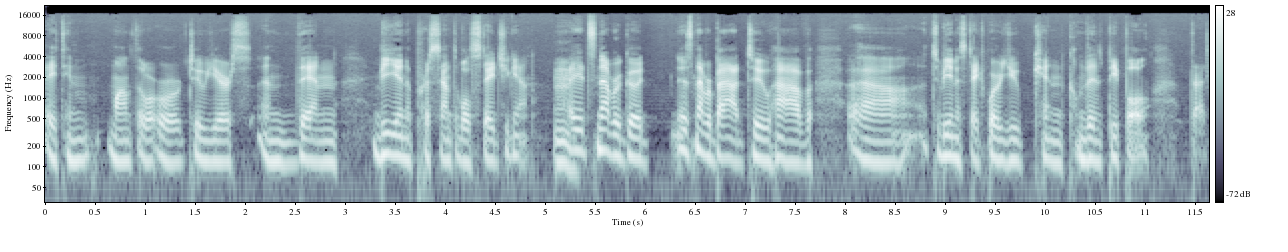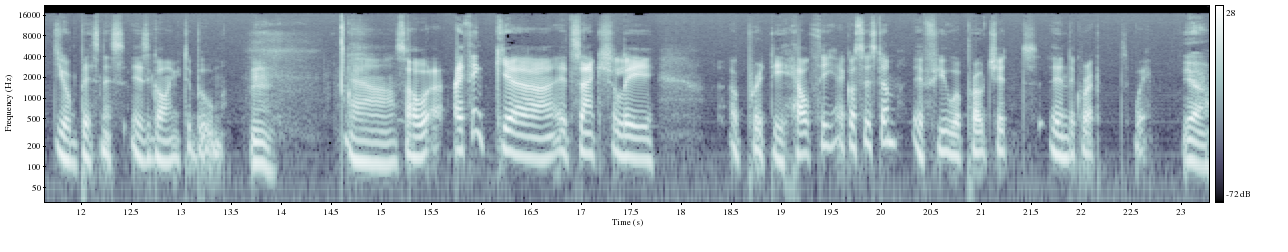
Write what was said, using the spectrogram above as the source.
18 months or, or two years and then be in a presentable stage again. Mm. It's never good. It's never bad to have uh, to be in a state where you can convince people that your business is going to boom. Mm. Uh, so uh, I think uh, it's actually a pretty healthy ecosystem if you approach it in the correct way. Yeah,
